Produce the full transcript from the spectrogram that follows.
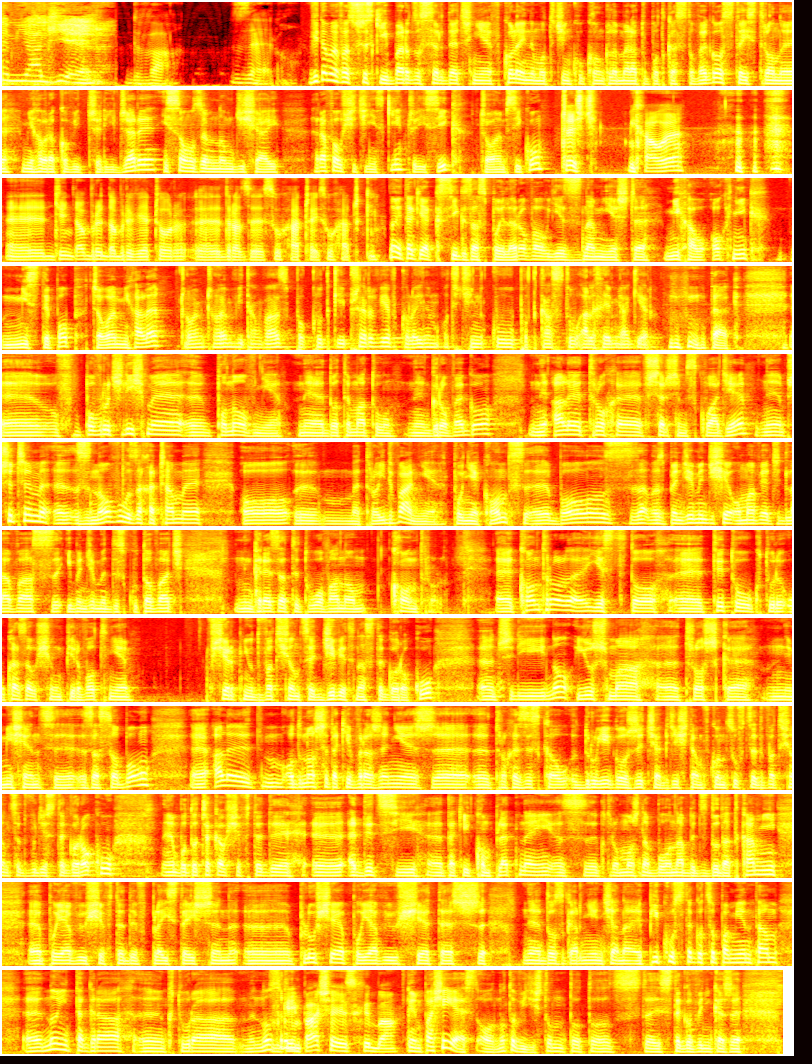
Alchemia gier. 2 0 Witamy Was wszystkich bardzo serdecznie w kolejnym odcinku konglomeratu podcastowego. Z tej strony Michał Rakowicz, czyli Jerry, i są ze mną dzisiaj Rafał Sieciński, czyli Sik. Czołem Siku. Cześć, Michały. E, dzień dobry, dobry wieczór, e, drodzy słuchacze i słuchaczki. No i tak jak Sig zaspoilerował, jest z nami jeszcze Michał Ochnik, Misty Pop. Czołem Michale. Czołem, czołem, witam Was po krótkiej przerwie w kolejnym odcinku podcastu Alchemia Gier. tak. E, powróciliśmy ponownie do tematu growego, ale trochę w szerszym składzie, przy czym znowu zahaczamy o Metroidvanie poniekąd, bo będziemy dzisiaj omawiać dla Was i będziemy dyskutować grę zatytułowaną Control. E, Control jest to e, tytuł, który ukazał się pierwotnie w sierpniu 2019 roku, e, czyli no już ma e, troszkę miesięcy za sobą, e, ale odnoszę takie wrażenie, że trochę zyskał drugiego życia gdzieś tam w końcówce 2020 roku, bo doczekał się wtedy edycji takiej kompletnej, z, którą można było nabyć z dodatkami. Pojawił się wtedy w PlayStation Plusie, pojawił się też do zgarnięcia na Epiku, z tego co pamiętam. No i ta gra, y, która... No, w Game Passie jest chyba. W Game Passie jest, o, no to widzisz, to, to, to z, tego wynika, że,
